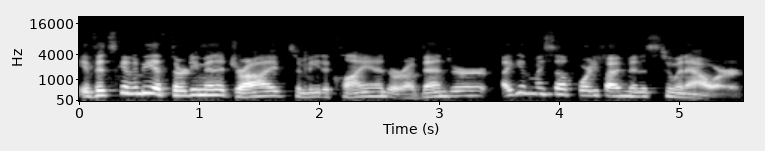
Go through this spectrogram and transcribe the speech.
If it's going to be a 30 minute drive to meet a client or a vendor, I give myself 45 minutes to an hour.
